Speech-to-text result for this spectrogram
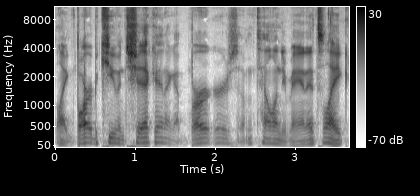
like barbecue and chicken. I got burgers. I'm telling you, man, it's like,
